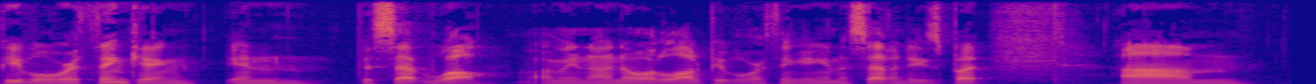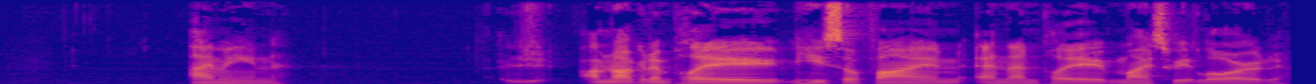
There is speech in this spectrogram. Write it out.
people were thinking in the set. Well, I mean, I know what a lot of people were thinking in the 70s, but um, I mean, I'm not going to play He's So Fine and then play My Sweet Lord.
